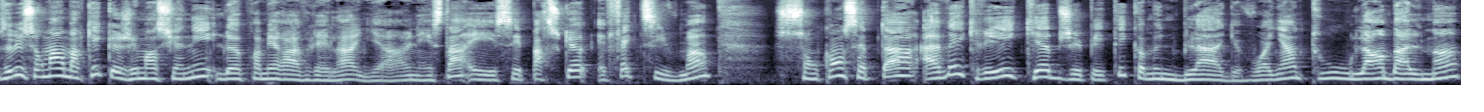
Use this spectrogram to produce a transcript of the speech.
Vous avez sûrement remarqué que j'ai mentionné le 1er avril, hein, il y a un instant, et c'est parce que, effectivement, son concepteur avait créé KebGPT comme une blague, voyant tout l'emballement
